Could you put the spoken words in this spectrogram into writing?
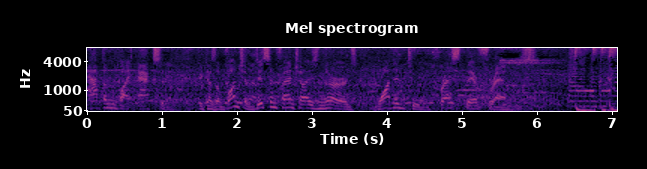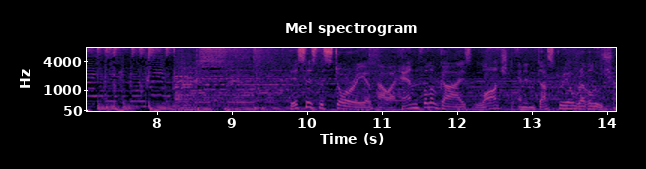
happened by accident, because a bunch of disenfranchised nerds wanted to impress their friends. This is the story of how a handful of guys launched an industrial revolution,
